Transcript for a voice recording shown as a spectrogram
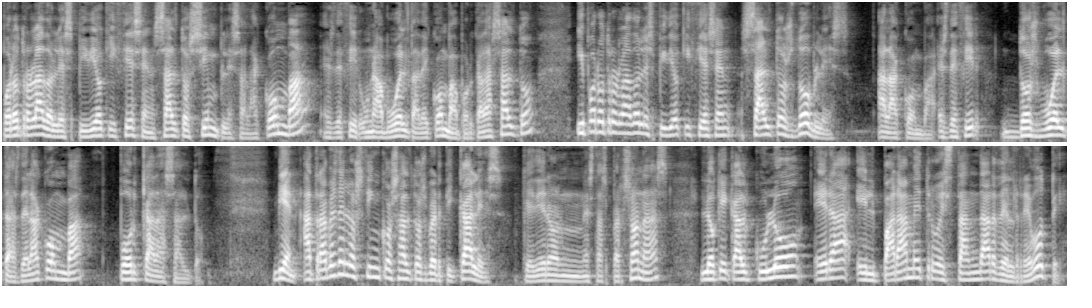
Por otro lado, les pidió que hiciesen saltos simples a la comba, es decir, una vuelta de comba por cada salto. Y por otro lado, les pidió que hiciesen saltos dobles a la comba, es decir, dos vueltas de la comba por cada salto. Bien, a través de los cinco saltos verticales que dieron estas personas, lo que calculó era el parámetro estándar del rebote,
